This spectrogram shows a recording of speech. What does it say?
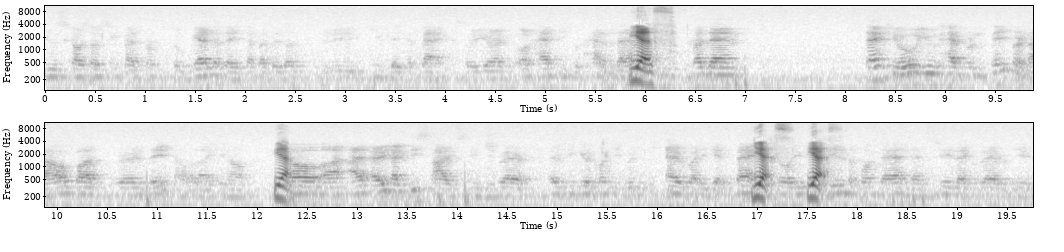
use crowdsourcing platforms to gather data, but they don't really give data back. So you're all happy to have that. Yes. But then, thank you, you have a paper now, but where is data? You. Yeah. So uh, I, I really like this side speech where everything you contribute everybody gets back. Yes, So you yes. build upon that and see like where collaborative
